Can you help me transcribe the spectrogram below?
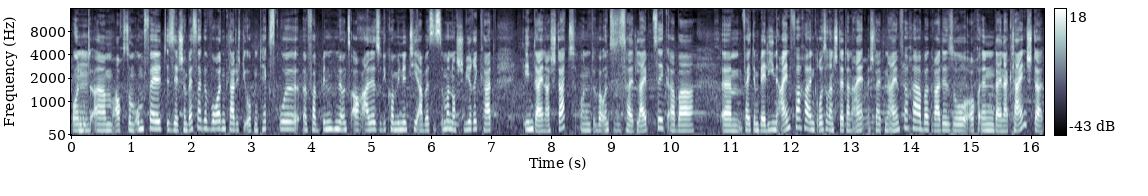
und mhm. ähm, auch so im Umfeld ist es jetzt schon besser geworden. Klar, durch die Open Tech School äh, verbinden wir uns auch alle, so die Community, aber es ist immer noch schwierig, gerade in deiner Stadt und bei uns ist es halt Leipzig, aber ähm, vielleicht in Berlin einfacher, in größeren Städten, Städten einfacher, aber gerade so auch in deiner Kleinstadt.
